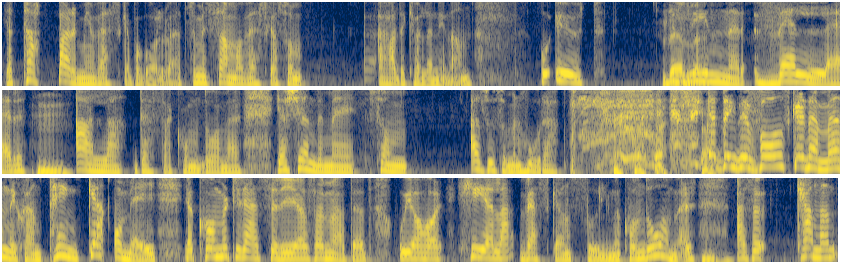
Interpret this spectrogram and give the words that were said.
Jag tappar min väska på golvet som är samma väska som jag hade kvällen innan. Och ut Väller. rinner, väller alla dessa kondomer. Jag kände mig som, alltså som en hora. jag tänkte, vad ska den här människan tänka om mig? Jag kommer till det här seriösa mötet och jag har hela väskan full med kondomer. Alltså, kan han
